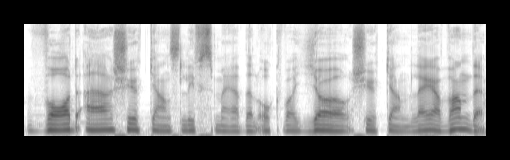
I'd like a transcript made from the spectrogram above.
vad är kyrkans livsmedel och vad gör kyrkan levande?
